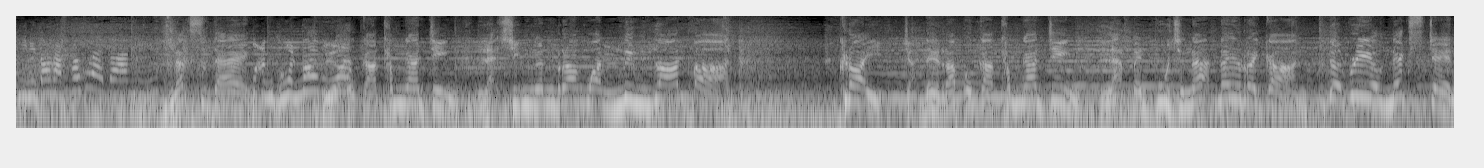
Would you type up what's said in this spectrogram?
ทีนี้ต้อนรับเข้าสู่รายการนี้นักแสดงเพื่อโอกาสทำงานจริง และชิงเงินรางวัล1ล้านบาท ใครจะได้รับโอกาสทำงานจริง และเป็นผู้ชนะในรายการ The Real Next Gen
